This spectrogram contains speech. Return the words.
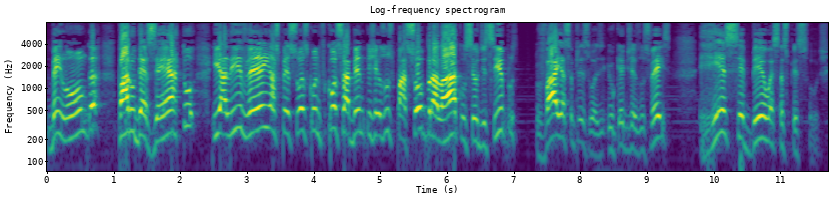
bem longa, para o deserto, e ali vem as pessoas, quando ficou sabendo que Jesus passou para lá com seus discípulos, vai essas pessoas. E o que, que Jesus fez? Recebeu essas pessoas.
